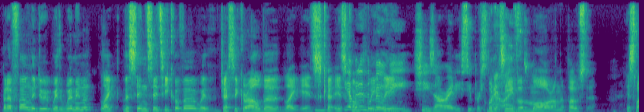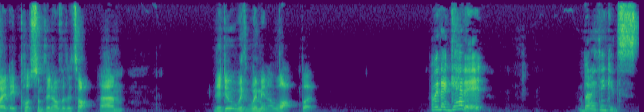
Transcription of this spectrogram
but I found they do it with women, like the Sin City cover with Jessica Alba. Like it's co- it's Yeah, but in the completely, movie, she's already super but stylized. it's even more on the poster. It's like they put something over the top. Um, they do it with women a lot, but I mean, I get it, but I think it's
